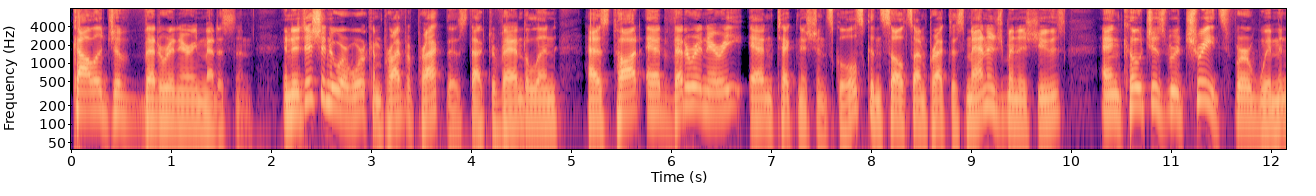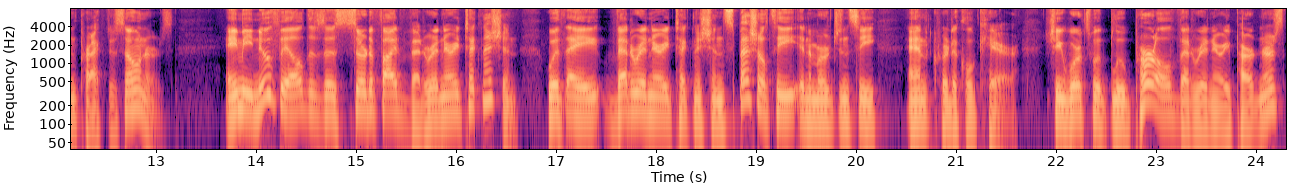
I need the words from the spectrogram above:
College of Veterinary Medicine. In addition to her work in private practice, Dr. Vanderlind has taught at veterinary and technician schools, consults on practice management issues, and coaches retreats for women practice owners. Amy Newfield is a certified veterinary technician with a veterinary technician specialty in emergency and critical care. She works with Blue Pearl Veterinary Partners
